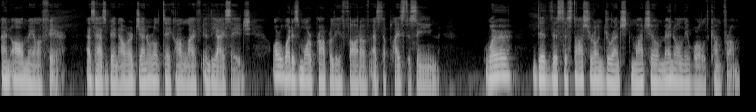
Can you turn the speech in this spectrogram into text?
an all male affair, as has been our general take on life in the Ice Age, or what is more properly thought of as the Pleistocene. Where did this testosterone drenched macho men only world come from?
